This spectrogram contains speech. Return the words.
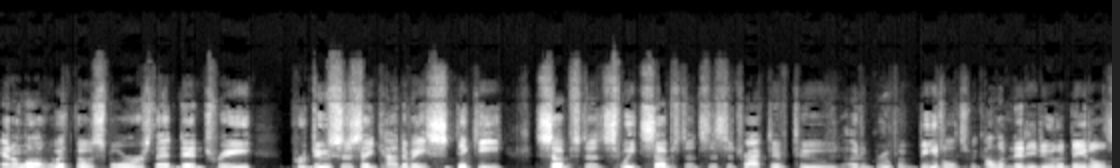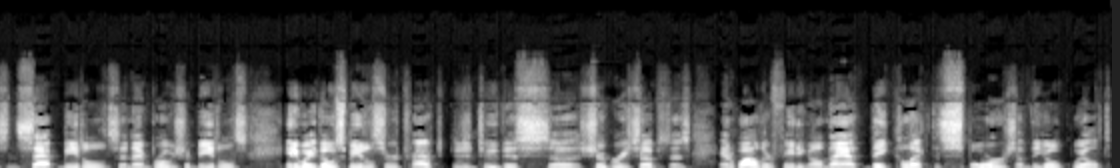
and along with those spores, that dead tree produces a kind of a sticky substance, sweet substance that's attractive to a group of beetles. We call them nitidulid beetles and sap beetles and ambrosia beetles. Anyway, those beetles are attracted to this uh, sugary substance, and while they're feeding on that, they collect the spores of the oak wilt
